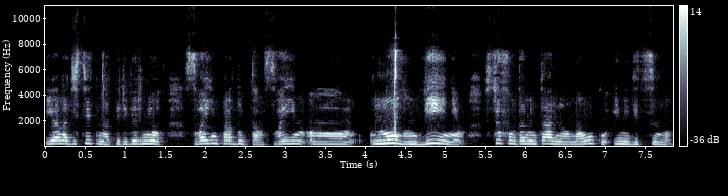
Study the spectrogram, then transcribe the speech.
и она действительно перевернет своим продуктом, своим а, новым веянием всю фундаментальную науку и медицину.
